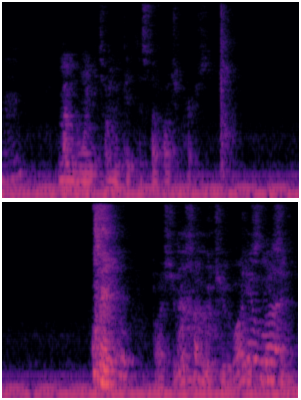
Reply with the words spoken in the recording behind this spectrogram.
Mm-hmm. Remember when you told me to get the stuff out your purse? Bless you. What's up with you? Why are you Get what? sneezing?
